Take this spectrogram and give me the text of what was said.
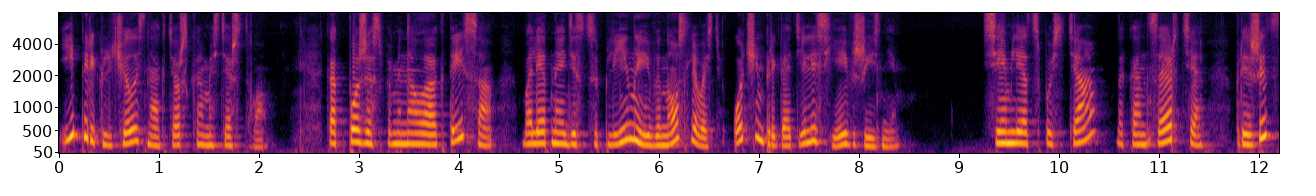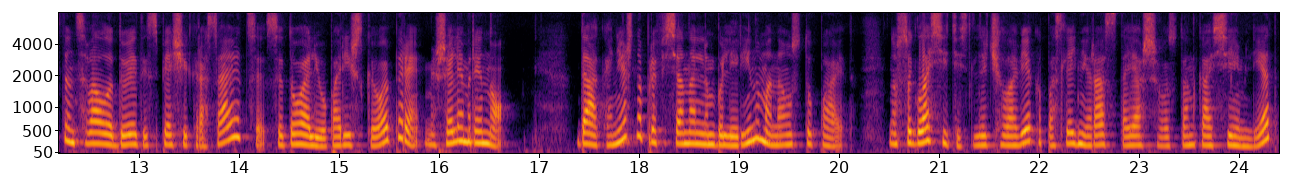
и переключилась на актерское мастерство. Как позже вспоминала актриса, Балетная дисциплина и выносливость очень пригодились ей в жизни. Семь лет спустя на концерте Брижит станцевала дуэт из «Спящей красавицы» с этуалью Парижской оперы Мишелем Рено. Да, конечно, профессиональным балеринам она уступает, но согласитесь, для человека, последний раз стоявшего у станка 7 лет,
